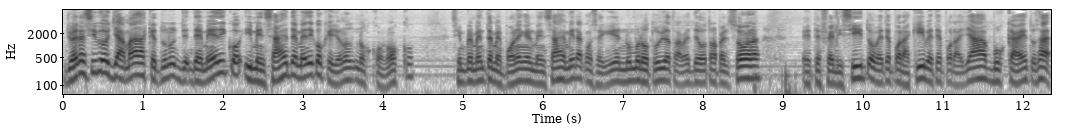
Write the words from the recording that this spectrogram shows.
Yo he recibido llamadas que tú de médicos y mensajes de médicos que yo no los conozco. Simplemente me ponen el mensaje, mira, conseguí el número tuyo a través de otra persona, eh, te felicito, vete por aquí, vete por allá, busca esto. O sea,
